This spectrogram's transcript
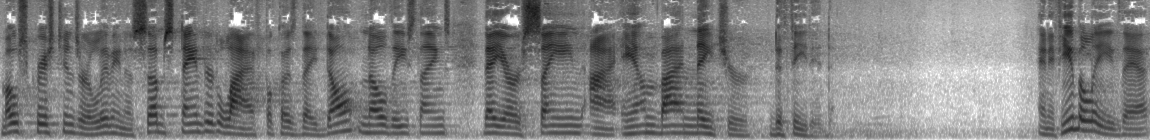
Most Christians are living a substandard life because they don't know these things. They are saying, I am by nature defeated. And if you believe that,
